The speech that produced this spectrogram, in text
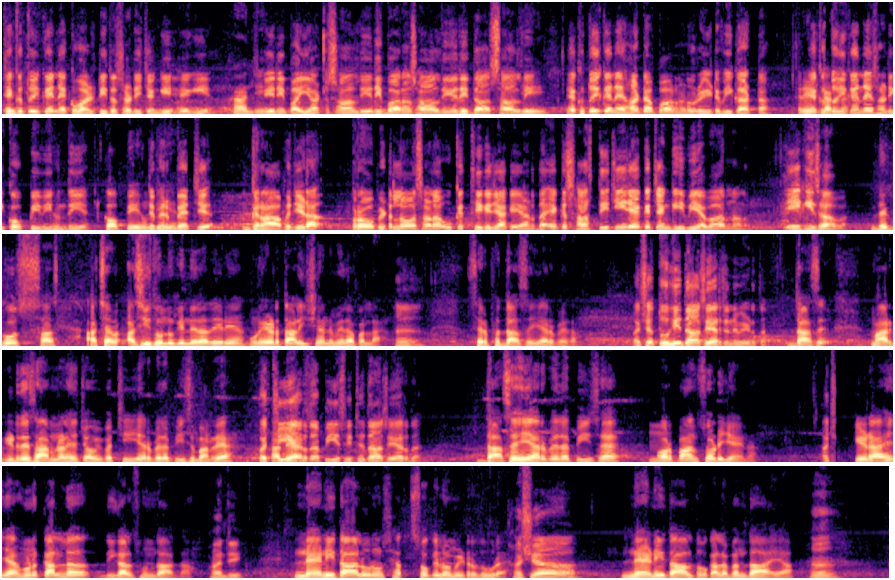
ਇੱਕ ਤੁਸੀਂ ਕਹਿੰਦੇ ਕੁਆਲਿਟੀ ਤਾਂ ਸਾਡੀ ਚੰਗੀ ਹੈਗੀ ਆ। ਹਾਂਜੀ। ਇਹਦੀ ਭਾਈ 8 ਸਾਲ ਦੀ ਇਹਦੀ 12 ਸਾਲ ਦੀ ਇਹਦੀ 10 ਸਾਲ ਦੀ। ਇੱਕ ਤੁਸੀਂ ਕਹਿੰਦੇ ਸਾਡਾ ਬਾਹਰ ਨਾਲੋਂ ਰੇਟ ਵੀ ਘੱਟ ਆ। Rate ਇੱਕ ਤੁਸੀਂ ਕਹਿੰਦੇ ਸਾਡੀ ਕਾਪੀ ਵੀ ਹੁੰਦੀ ਹੈ ਕਾਪੀ ਤੇ ਹੁੰਦੀ ਫਿਰ ਵਿੱਚ ਗ੍ਰਾਫ ਜਿਹੜਾ ਪ੍ਰੋਫਿਟ ਲਾਸ ਵਾਲਾ ਉਹ ਕਿੱਥੇ ਕਿ ਜਾ ਕੇ ਅੜਦਾ? ਇੱਕ ਸਸਤੀ ਚੀਜ਼ ਹੈ ਇੱਕ ਚੰਗੀ ਵੀ ਹੈ ਬਾਹਰ ਨਾਲੋਂ। ਇਹ ਕੀ ਹਿਸਾਬ ਆ? ਦੇਖੋ ਸਸ ਅੱਛਾ ਅਸੀਂ ਤੁਹਾਨੂੰ ਕਿੰਨੇ ਦਾ ਦੇ ਰਹੇ ਹਾਂ? ਹੁਣ ਇਹ 4896 ਦਾ ਪੱਲਾ। ਹਾਂ। ਸਿਰਫ 10000 ਰੁਪਏ ਦਾ। ਅੱਛਾ ਤੁਸੀਂ 10000 ਚ ਨਵੇੜਤਾ 10 ਮਾਰਕੀਟ ਦੇ ਹਿਸਾਬ ਨਾਲ ਇਹ 24 25000 ਰੁਪਏ ਦਾ ਪੀਸ ਬਣ ਰਿਹਾ। 25000 ਦਾ ਪੀਸ ਇੱਥੇ 10000 ਦਾ। 10000 ਰੁਪਏ ਦਾ ਪੀਸ ਹੈ ਔਰ 500 ਡਿਜ਼ਾਈਨ ਆ। ਅੱਛਾ। ਕਿਹੜਾ ਇਹ ਜਿਹਾ? ਹੁਣ ਕੱਲ ਦੀ ਗੱਲ ਸੁਣ ਦੱਸਦਾ। ਹਾਂਜੀ। ਨੈਣੀਤਾਲ ਉਰੋਂ 700 ਕਿਲੋਮੀਟਰ ਦੂਰ ਹੈ। ਅੱਛਾ। ਨੈਣੀਤਾਲ ਤੋਂ ਕੱਲ ਬੰਦਾ ਆਇਆ। ਹਾਂ।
